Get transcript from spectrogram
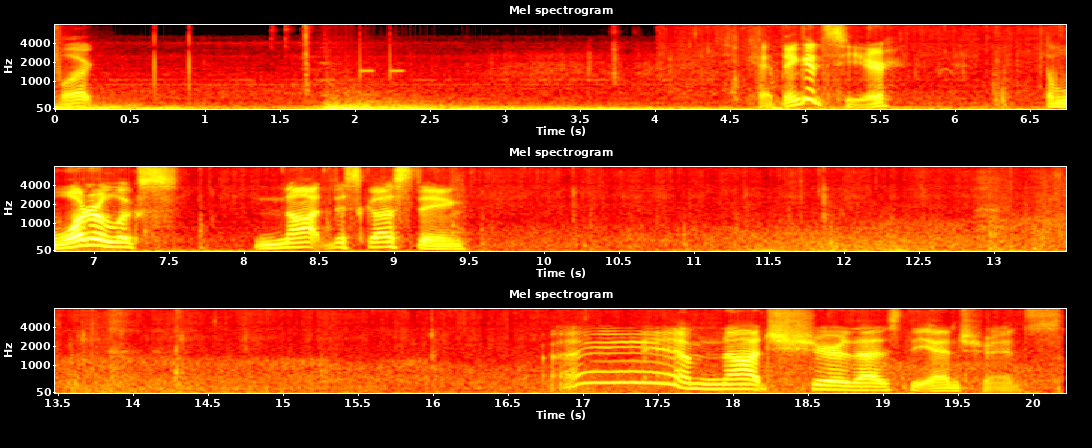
fuck? Okay, I think it's here. The water looks not disgusting. I am not sure that's the entrance.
